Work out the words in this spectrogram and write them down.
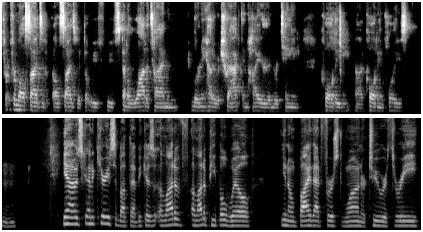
fr- from all sides of all sides of it, but we've we've spent a lot of time in learning how to attract and hire and retain quality uh, quality employees. Mm-hmm. Yeah, I was kind of curious about that because a lot of a lot of people will, you know, buy that first one or two or three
